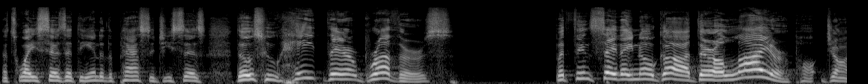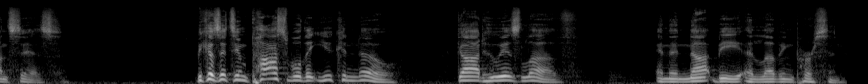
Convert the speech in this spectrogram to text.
That's why he says at the end of the passage, he says, Those who hate their brothers, but then say they know God, they're a liar, Paul, John says. Because it's impossible that you can know God, who is love, and then not be a loving person.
